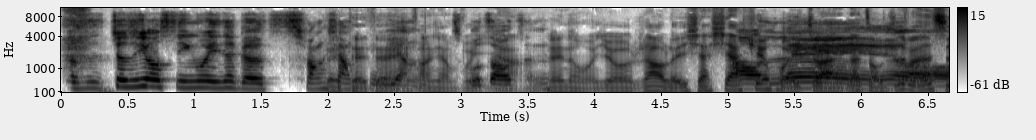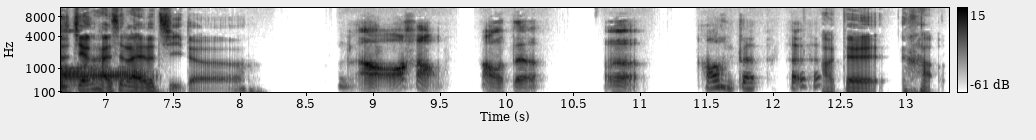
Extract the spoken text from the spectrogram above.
就是就是又是因为那个方向不一样，对对对，方向不一样，所以呢，我们就绕了一下下圈回转。哦、那总之反正时间还是来得及的。哦，好好的，呃，好的，好的，好。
